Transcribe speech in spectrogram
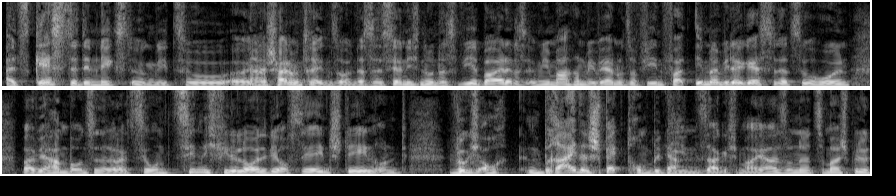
als Gäste demnächst irgendwie zu äh, in Erscheinung treten sollen. Das ist ja nicht nur, dass wir beide das irgendwie machen. Wir werden uns auf jeden Fall immer wieder Gäste dazu holen, weil wir haben bei uns in der Redaktion ziemlich viele Leute, die auf Serien stehen und wirklich auch ein breites Spektrum bedienen, Ja. sag ich mal. Ja, so eine zum Beispiel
